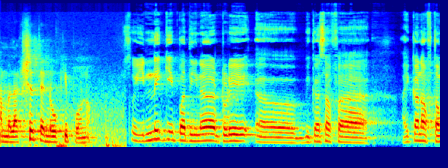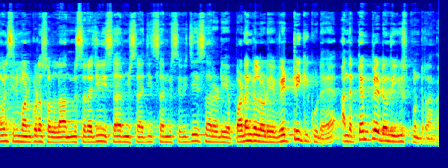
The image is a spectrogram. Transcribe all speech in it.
நம்ம லட்சத்தை நோக்கி போகணும். ஸோ இன்றைக்கி பார்த்தீங்கன்னா today because of icon of Tamil சினிமான்னு கூட சொல்லலாம். Mister Rajini sir mister Ajith sir mister Vijay சாருடைய படங்களுடைய வெற்றிக்கு கூட அந்த டெம்ப்ளேட் வந்து யூஸ் பண்ணுறாங்க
